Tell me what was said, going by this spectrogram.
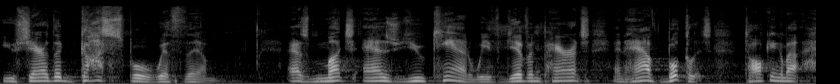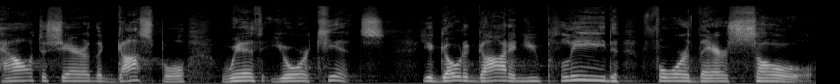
You share the gospel with them as much as you can. We've given parents and have booklets talking about how to share the gospel with your kids. You go to God and you plead for their soul.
